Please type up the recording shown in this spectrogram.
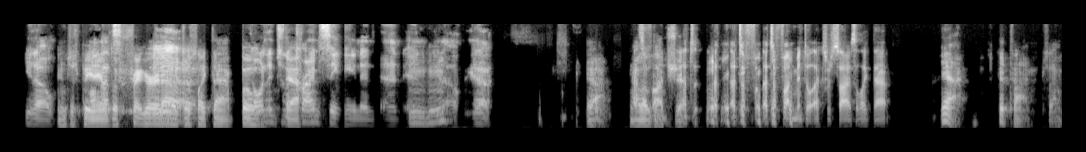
you know and just being able to figure it out just like that. Boom. going into the yeah, crime scene and and, and you Mhm. know, yeah. yeah. I That's love fun. that shit. That's a, that's a that's a fun mental exercise. I like that. Yeah, good time. So,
